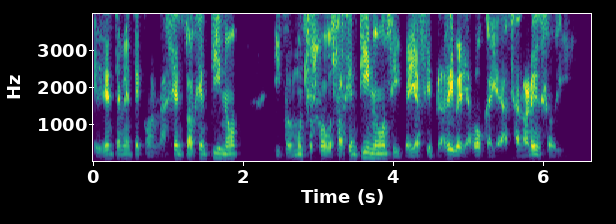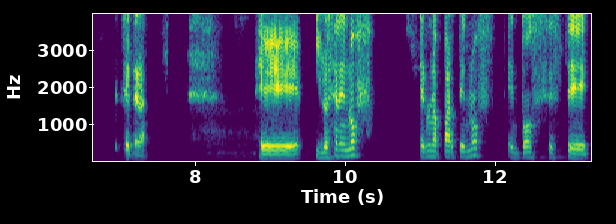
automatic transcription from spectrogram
evidentemente, con acento argentino y con muchos juegos argentinos y veía siempre a River y a Boca y a San Lorenzo y etcétera. Eh, y lo hacían en off, era una parte en off. Entonces, este,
